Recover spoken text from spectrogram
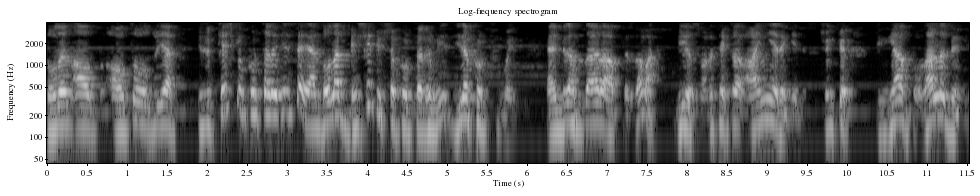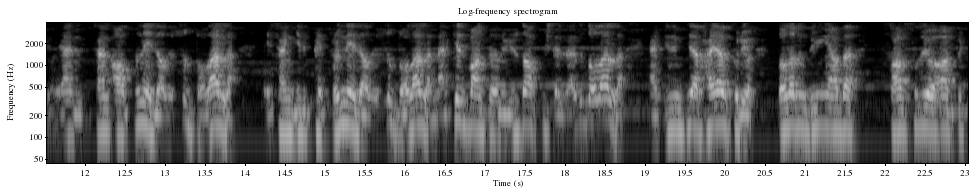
doların alt, altı olduğu yer bizi keşke kurtarabilse yani dolar 5'e düşse kurtarır mıyız? Yine kurtulmayız. Yani biraz daha rahatlarız ama bir yıl sonra tekrar aynı yere geliriz. Çünkü dünya dolarla dönüyor. Yani sen altın neyle alıyorsun? Dolarla. E sen gidip petrol neyle alıyorsun? Dolarla. Merkez bankalarının %60'ları dolarla. Yani bizimkiler hayal kuruyor. Doların dünyada sarsılıyor artık.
